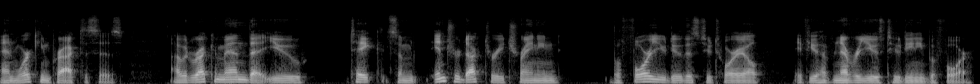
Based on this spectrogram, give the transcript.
and working practices. I would recommend that you take some introductory training before you do this tutorial if you have never used Houdini before.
